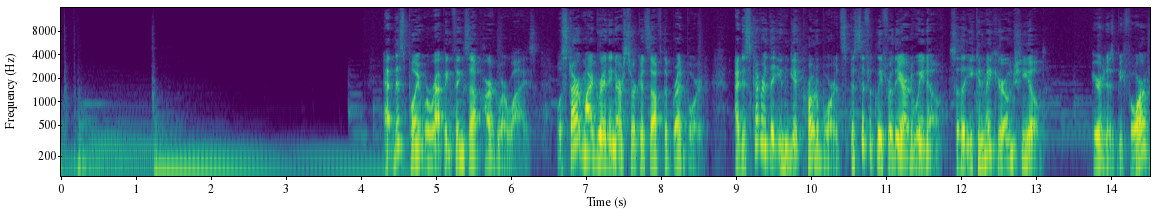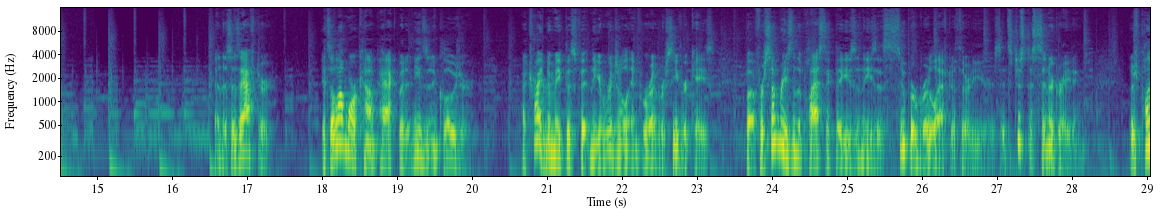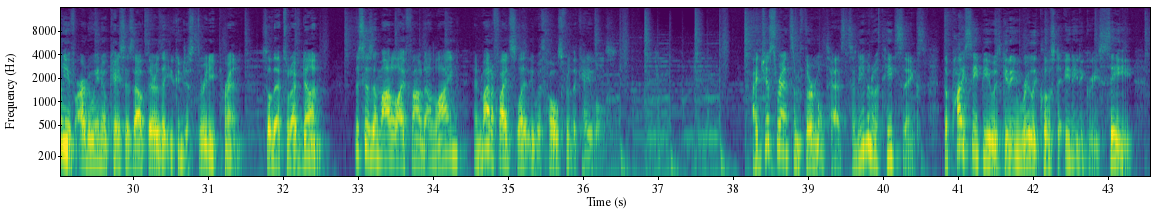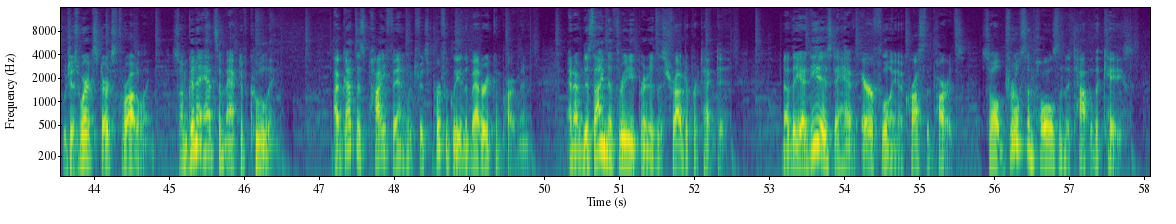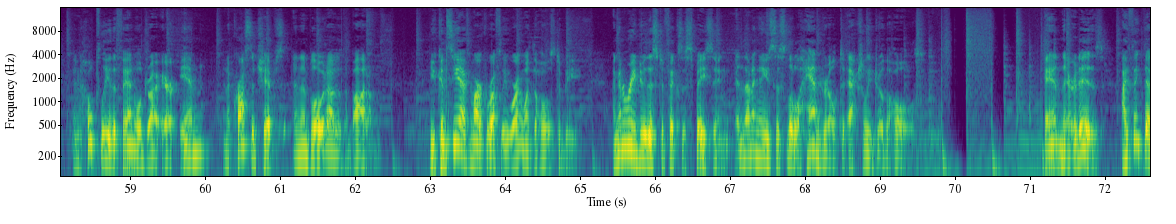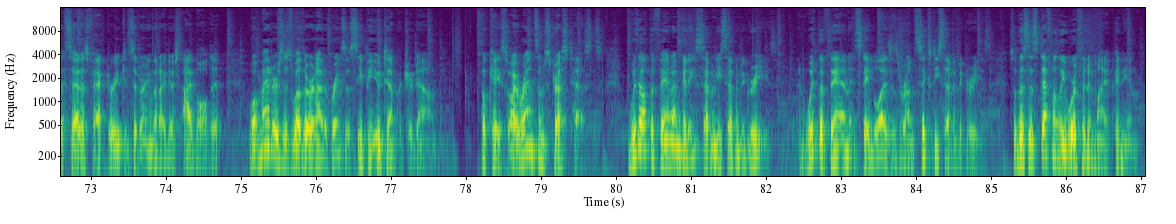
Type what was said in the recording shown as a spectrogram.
At this point, we're wrapping things up hardware-wise. We'll start migrating our circuits off the breadboard. I discovered that you can get protoboards specifically for the Arduino so that you can make your own shield. Here it is before, and this is after. It's a lot more compact, but it needs an enclosure. I tried to make this fit in the original infrared receiver case, but for some reason the plastic they use in these is super brittle after 30 years. It's just disintegrating. There's plenty of Arduino cases out there that you can just 3D print, so that's what I've done. This is a model I found online and modified slightly with holes for the cables. I just ran some thermal tests and even with heat sinks, the Pi CPU is getting really close to 80 degrees C, which is where it starts throttling, so I'm going to add some active cooling. I've got this Pi fan which fits perfectly in the battery compartment, and I've designed and 3D printed the shroud to protect it. Now the idea is to have air flowing across the parts, so I'll drill some holes in the top of the case, and hopefully the fan will draw air in and across the chips and then blow it out at the bottom. You can see I've marked roughly where I want the holes to be. I'm going to redo this to fix the spacing, and then I'm going to use this little hand drill to actually drill the holes. And there it is! I think that's satisfactory considering that I just eyeballed it. What matters is whether or not it brings the CPU temperature down. Okay, so I ran some stress tests. Without the fan I'm getting 77 degrees and with the fan it stabilizes around 67 degrees, so this is definitely worth it in my opinion.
